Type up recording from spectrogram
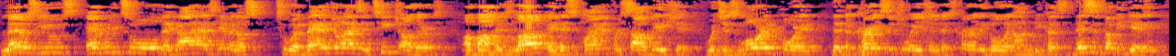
Let us use every tool that God has given us to evangelize and teach others about His love and His plan for salvation, which is more important than the current situation that's currently going on because this is the beginning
